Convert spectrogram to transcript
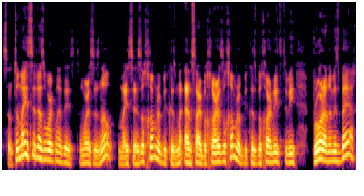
so to Meiser doesn't work nowadays. The Gemara says no, Meiser is a chumrah because I'm sorry, Bechar is a chumrah because Bechar needs to be brought on the mizbeach.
